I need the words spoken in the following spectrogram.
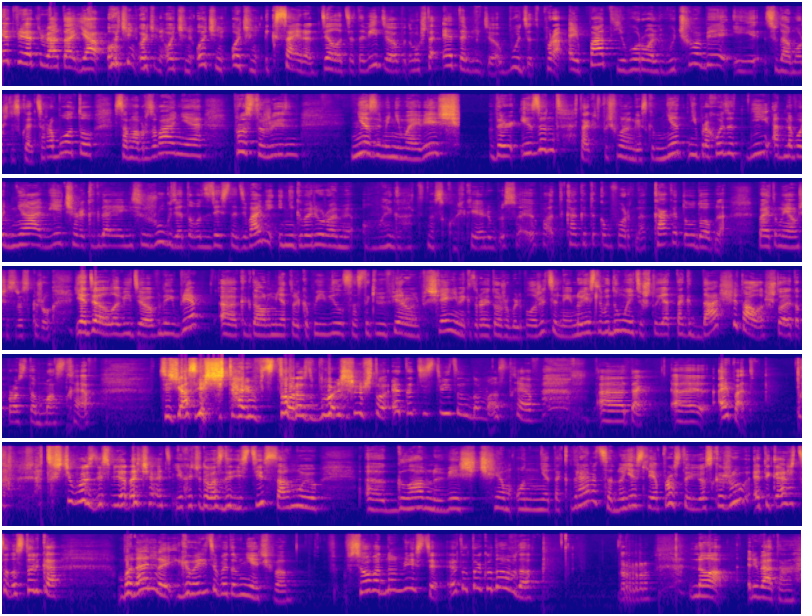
Привет-привет, ребята! Я очень-очень-очень-очень-очень excited делать это видео, потому что это видео будет про iPad, его роль в учебе, и сюда можно сказать работу, самообразование, просто жизнь, незаменимая вещь. There isn't, так, почему на английском? Нет, не проходит ни одного дня, вечера, когда я не сижу где-то вот здесь на диване и не говорю Роме, о май гад, насколько я люблю свой iPad, как это комфортно, как это удобно. Поэтому я вам сейчас расскажу. Я делала видео в ноябре, э, когда он у меня только появился, с такими первыми впечатлениями, которые тоже были положительные, но если вы думаете, что я тогда считала, что это просто must-have, Сейчас я считаю в сто раз больше, что это действительно must-have. Uh, так, uh, iPad. А с чего здесь мне начать? Я хочу до вас донести самую э, главную вещь, чем он мне так нравится, но если я просто ее скажу, это кажется настолько банально, и говорить об этом нечего. Все в одном месте, это так удобно. Но, ребята,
